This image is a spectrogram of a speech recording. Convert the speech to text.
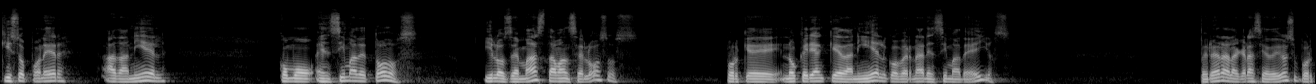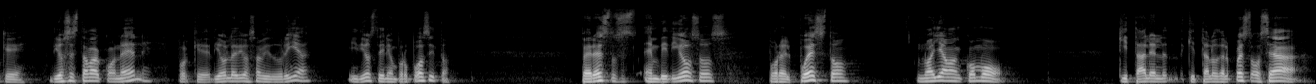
quiso poner a Daniel como encima de todos, y los demás estaban celosos porque no querían que Daniel gobernara encima de ellos. Pero era la gracia de Dios y porque Dios estaba con él, porque Dios le dio sabiduría y Dios tenía un propósito. Pero estos envidiosos por el puesto no hallaban cómo quitarle, quitarlo del puesto, o sea,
